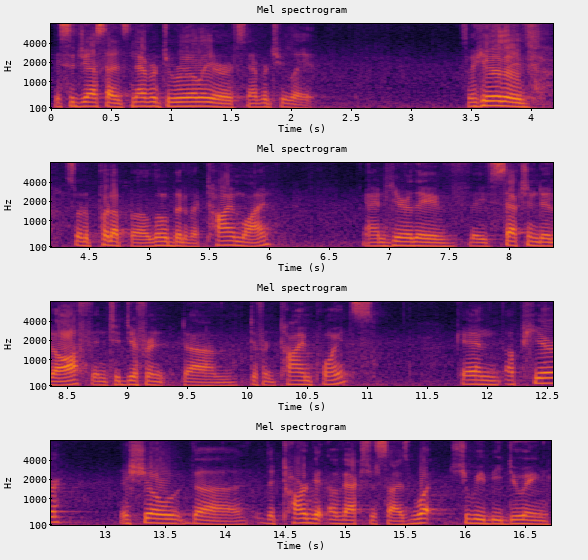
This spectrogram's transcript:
they suggest that it's never too early or it's never too late. So here they've sort of put up a little bit of a timeline, and here they've, they've sectioned it off into different, um, different time points. Okay, and up here they show the, the target of exercise. What should we be doing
